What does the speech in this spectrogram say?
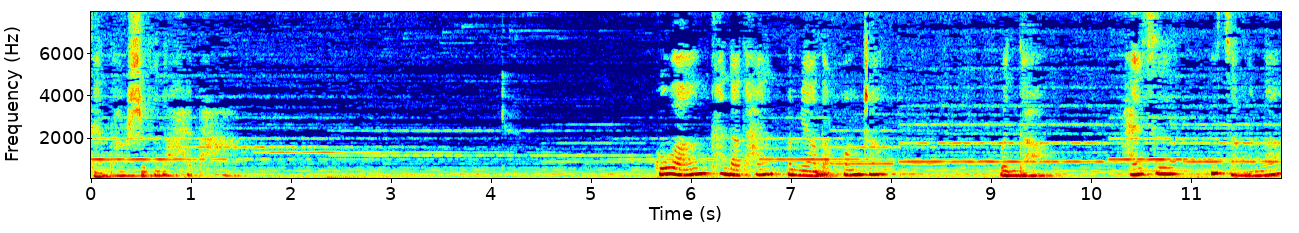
感到十分的害怕。国王看到她那么样的慌张，问道：“孩子，你怎么了？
